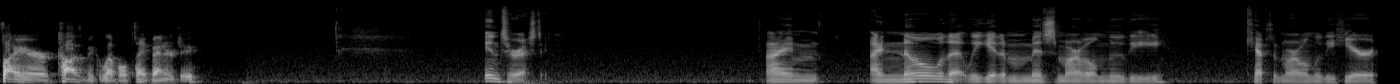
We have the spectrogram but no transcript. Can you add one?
fire cosmic level type energy. Interesting. I'm I know that we get a Miss Marvel movie, Captain Marvel movie here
